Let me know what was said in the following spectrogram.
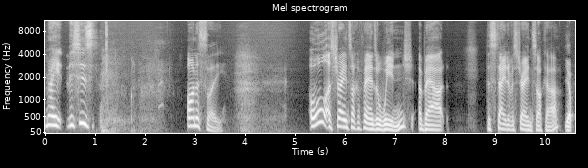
Mate, this is honestly all Australian soccer fans will whinge about the state of Australian soccer. Yep.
